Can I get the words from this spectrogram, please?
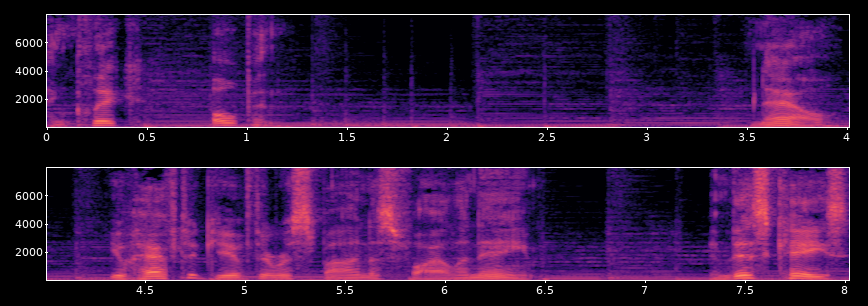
and click Open. Now, you have to give the Respondus file a name. In this case,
